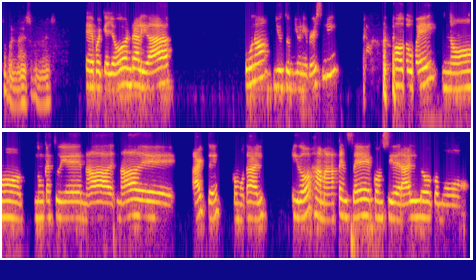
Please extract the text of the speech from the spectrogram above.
Super nice, super nice. Eh, porque yo en realidad, uno, YouTube University, all the way, no, nunca estudié nada, nada de arte como tal. Y dos, jamás pensé considerarlo como,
